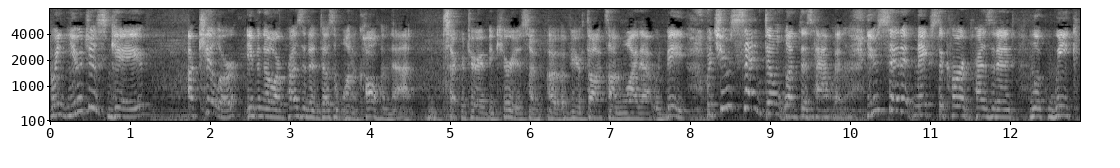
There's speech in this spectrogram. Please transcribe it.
I mean, you just gave a killer, even though our president doesn't want to call him that. Secretary, I'd be curious of, your thoughts on why that would be. But you said don't let this happen. You said it makes the current president look weak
